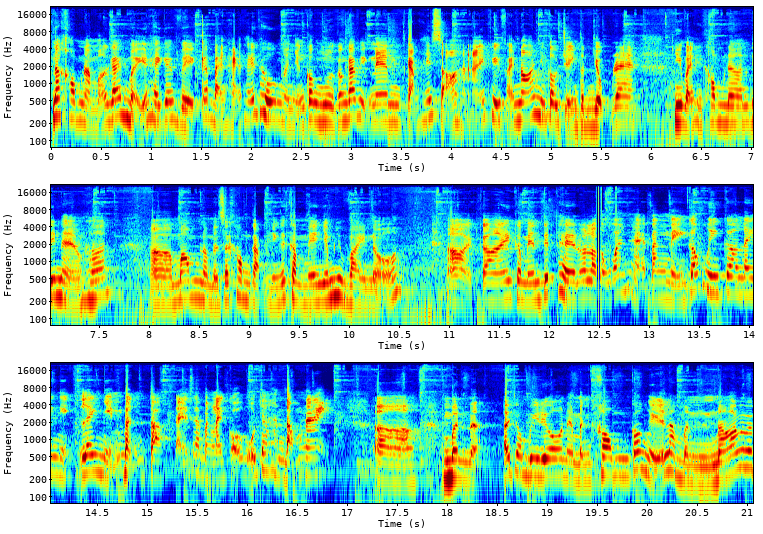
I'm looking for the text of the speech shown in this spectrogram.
Nó không nằm ở gái Mỹ hay cái việc các bạn hãy thấy thương là những con người con gái Việt Nam cảm thấy sợ hãi khi phải nói những câu chuyện tình dục ra. Như vậy thì không nên tí nào hết. À, mong là mình sẽ không gặp những cái comment giống như vậy nữa rồi cái comment tiếp theo đó là quan hệ bằng miệng có nguy cơ lây, nhiễm- lây nhiễm bệnh tật Tại sao bạn lại cổ vũ cho hành động này. Ờ, mình ở trong video này mình không có nghĩa là mình nói với,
